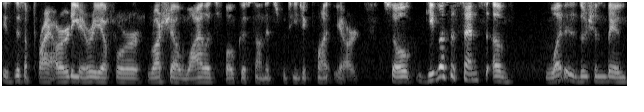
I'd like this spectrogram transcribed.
Is this a priority area for Russia while it's focused on its strategic front yard? So give us a sense of what is Dushanbe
